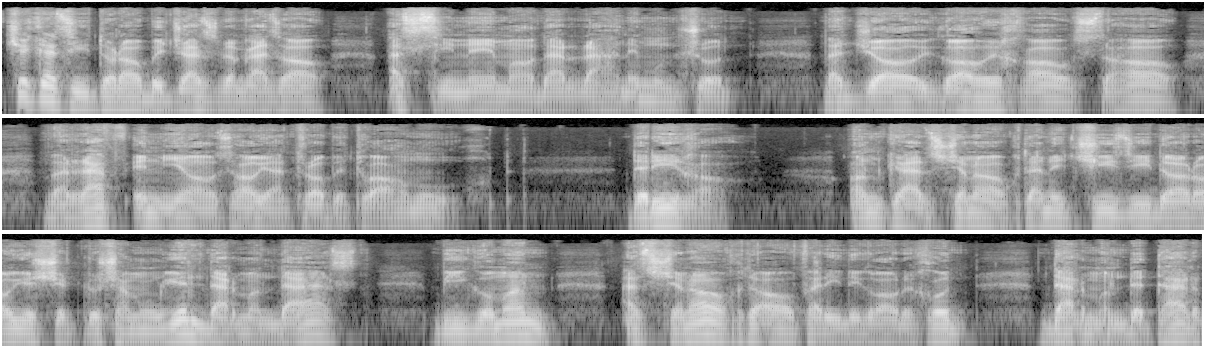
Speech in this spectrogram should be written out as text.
چه کسی تو را به جذب غذا از سینه مادر رهنمون شد و جایگاه خواسته ها و رفع نیازهایت را به تو آموخت دریغا آنکه از شناختن چیزی دارای شکل و شمایل درمانده است بیگمان از شناخت آفریدگار خود درمانده تر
